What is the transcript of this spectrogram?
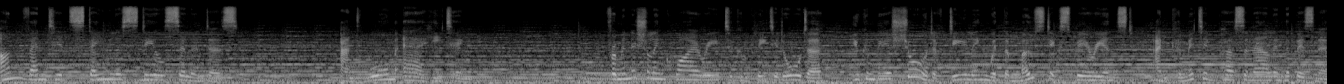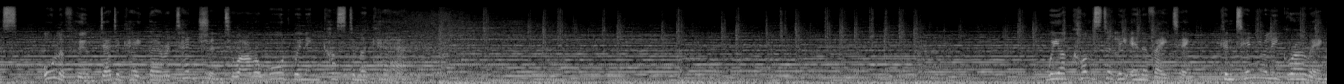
unvented stainless steel cylinders, and warm air heating. From initial inquiry to completed order, you can be assured of dealing with the most experienced and committed personnel in the business, all of whom dedicate their attention to our award-winning customer care. We are constantly innovating, continually growing.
